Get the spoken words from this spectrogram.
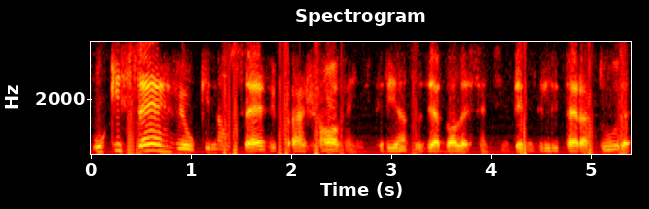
o que serve ou o que não serve para jovens, crianças e adolescentes em termos de literatura,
